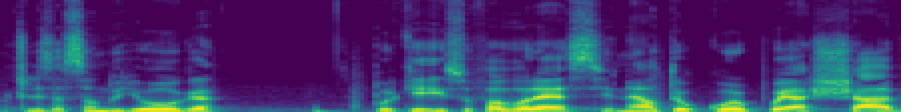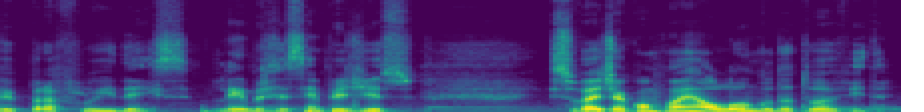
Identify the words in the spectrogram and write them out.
utilização do yoga, porque isso favorece, né? O teu corpo é a chave para a fluidez. Lembre-se sempre disso. Isso vai te acompanhar ao longo da tua vida.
